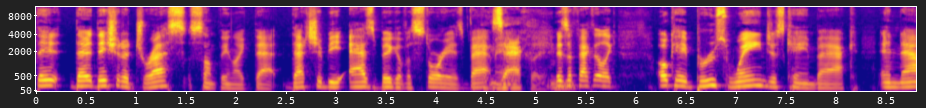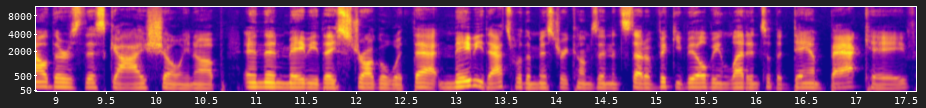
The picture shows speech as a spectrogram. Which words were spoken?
they, they they should address something like that. That should be as big of a story as Batman. Exactly. Is the mm-hmm. fact that like, okay, Bruce Wayne just came back, and now there's this guy showing up, and then maybe they struggle with that. Maybe that's where the mystery comes in instead of Vicky Vale being led into the damn Bat Cave.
